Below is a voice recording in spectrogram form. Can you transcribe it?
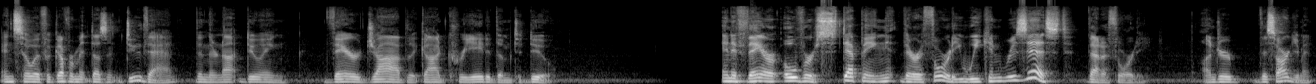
And so, if a government doesn't do that, then they're not doing their job that God created them to do. And if they are overstepping their authority, we can resist that authority under this argument.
